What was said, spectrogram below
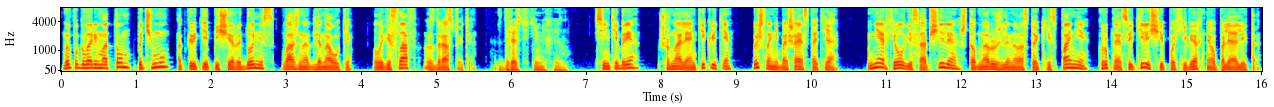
мы поговорим о том, почему открытие пещеры Донис важно для науки. Владислав, здравствуйте. Здравствуйте, Михаил. В сентябре в журнале Antiquity вышла небольшая статья. В ней археологи сообщили, что обнаружили на востоке Испании крупное святилище эпохи Верхнего Палеолита.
